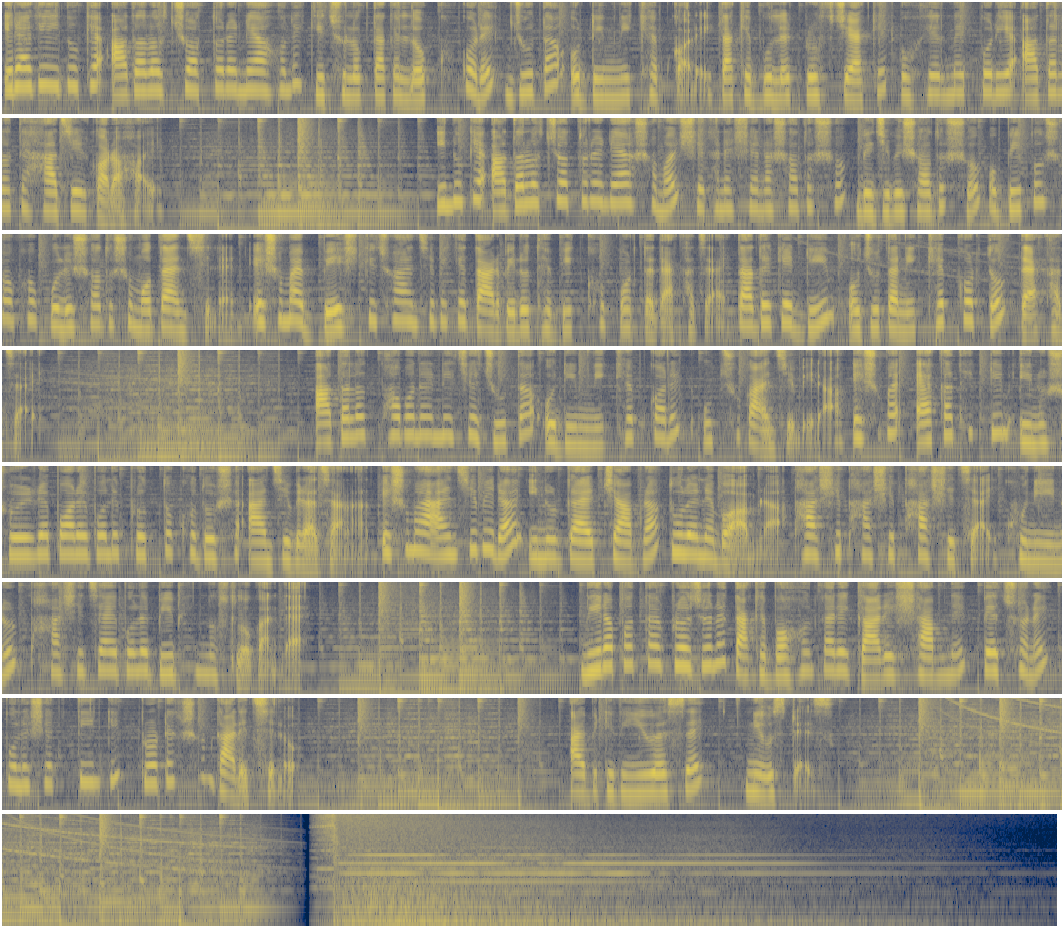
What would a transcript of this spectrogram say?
এর আগে ইনুকে আদালত চত্বরে নেওয়া হলে কিছু লোক তাকে লক্ষ্য করে জুতা ও ডিম নিক্ষেপ করে। তাকে বুলেট প্রুফ জ্যাকেট ও হেলমেট পরিয়ে আদালতে হাজির করা হয়। ইনুকে আদালত চত্বরে নেওয়ার সময় সেখানে সেনা সদস্য, বিজিবি সদস্য ও বিপুল সংখ্যক পুলিশ সদস্য মোতায়েন ছিলেন। এ সময় বেশ কিছু আইনজীবীকে তার বিরুদ্ধে বিক্ষোভ করতে দেখা যায়। তাদেরকে ডিম ও জুতা নিক্ষেপ করতেও দেখা যায়। আদালত ভবনের নিচে জুতা ও ডিম নিক্ষেপ করেন উৎসুক আইনজীবীরা। এ সময় একাধিক ডিম ইনুর শরীরে পড়ে বলে প্রত্যক্ষদর্শী আইনজীবীরা জানান। এ সময় আইনজীবীরা ইনুর গায়ের চামড়া তুলে নেব আমরা। ফাঁসি ফাঁসি ফাঁসি চাই। খুনি ইনুর ফাঁসি চাই বলে বিভিন্ন স্লোগান দেয়। নিরাপত্তার প্রয়োজনে তাকে বহনকারী গাড়ির সামনে, পেছনে পুলিশের তিনটি প্রোটেকশন গাড়ি ছিল। IBTV USA news desk.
